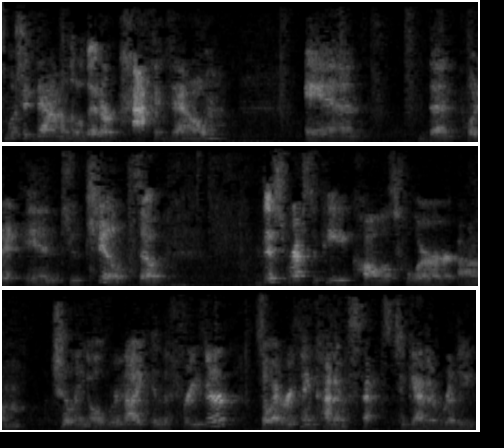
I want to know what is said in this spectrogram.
smush it down a little bit or pack it down and then put it into chill. So this recipe calls for um, chilling overnight in the freezer so everything kind of sets together really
